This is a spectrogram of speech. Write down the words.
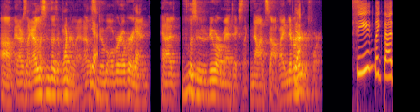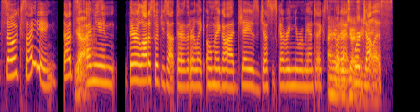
Um, and I was like, I listened to those at Wonderland. I listened Yeah. to them over and over Yeah. again, and I listened to New Romantics like nonstop. I had never Yeah. heard it before. See, like that's so exciting. That's Yeah. I mean, there are a lot of Swifties out there that are like, "Oh my God, Jay is just discovering new romantics." I know, What a- we're me. jealous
